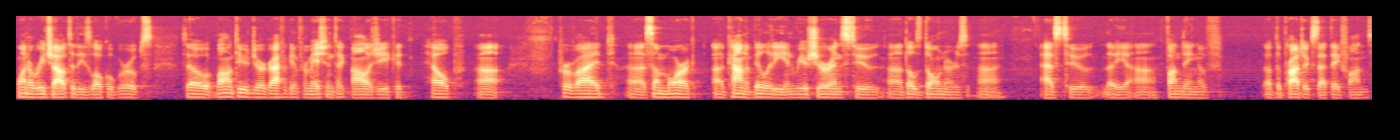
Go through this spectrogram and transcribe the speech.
want to reach out to these local groups. So volunteer geographic information technology could help uh, provide uh, some more accountability and reassurance to those donors as to the funding of, of the projects that they fund.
